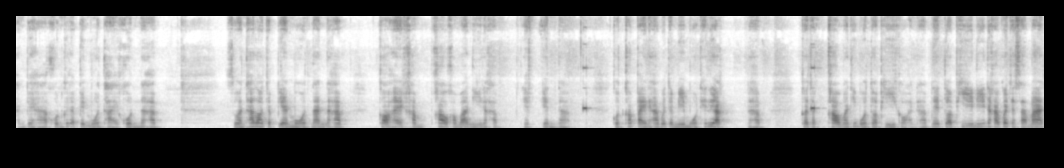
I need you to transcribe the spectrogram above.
หันไปหาคนก็จะเป็นโหมดถ่ายคนนะครับ ส่วนถ้าเราจะเปลี่ยนโหมดนั้นนะครับ ก็ให้คำเข้าคำว่านี้นะครับ fn นะครับ กดเข้าไปนะครับ ก็จะมีโหมดให้เลือกนะครับ ก็จะเข้ามาที่โหมดตัว P ก่อนนะครับ ในตัว P นี้นะครับก็จะสามารถ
